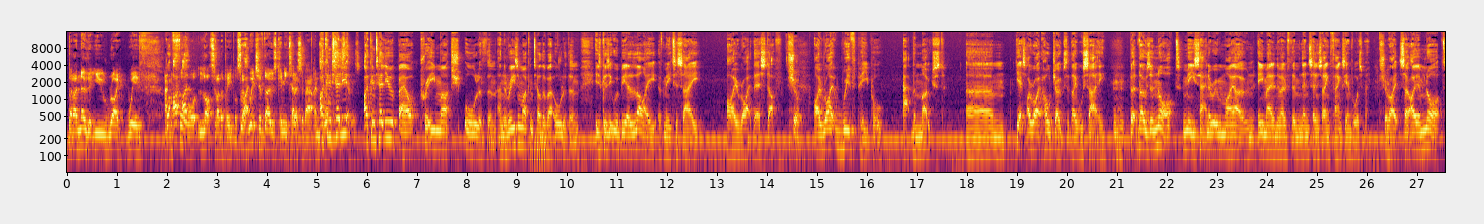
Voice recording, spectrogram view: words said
but i know that you write with and Well, I- for I- lots of other people so Right. which of those can you tell us about and I can tell systems? you. I can tell you about pretty much all of them, and the mm. reason why I can tell them about all of them is because it would be a lie of me to say I write their stuff. Sure. I write with people at the most. Um, yes, I write whole jokes that they will say, Mm-hmm. but those are not me sat in a room on my own, emailing them over to them, and then saying, saying thanks, invoice me. Sure. Right. So I am not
